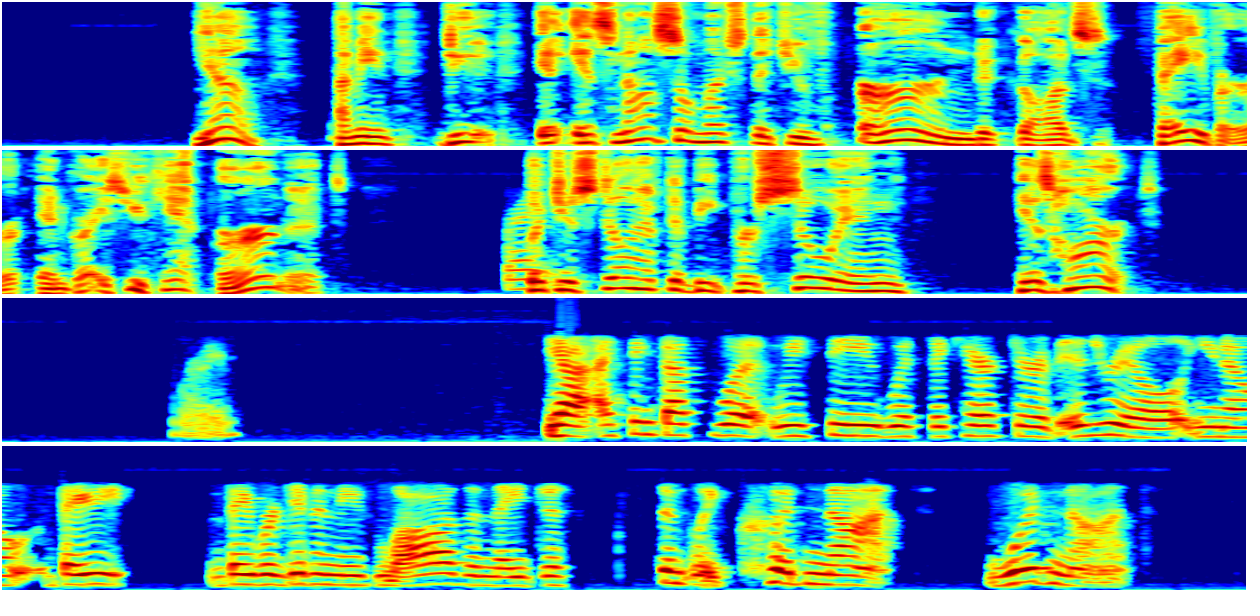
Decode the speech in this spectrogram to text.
Yeah. I mean, do you, it's not so much that you've earned God's favor and grace. You can't earn it. Right. But you still have to be pursuing his heart. Right. Yeah, I think that's what we see with the character of Israel. You know, they they were given these laws and they just simply could not, would not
